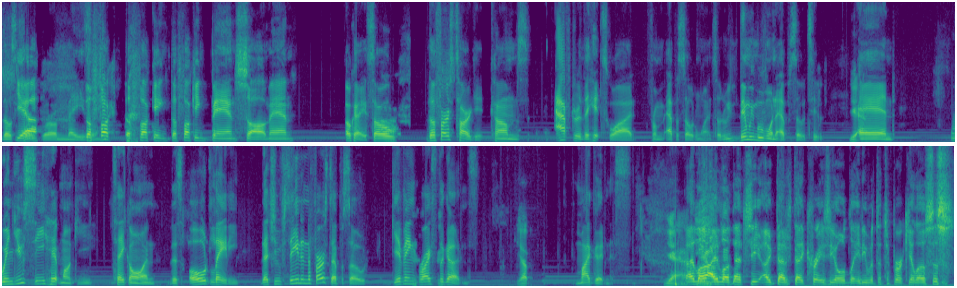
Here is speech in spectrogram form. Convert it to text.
those Yeah. kills were amazing. the fuck the fucking the fucking band saw man Okay, so uh, the first target comes after the hit squad from episode one. So we, then we move on to episode two. Yeah. And when you see Hitmonkey take on this old lady that you've seen in the first episode giving Bryce the guns, Yep. my goodness. Yeah. I love yeah. I love that see like uh, that that crazy old lady with the tuberculosis.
